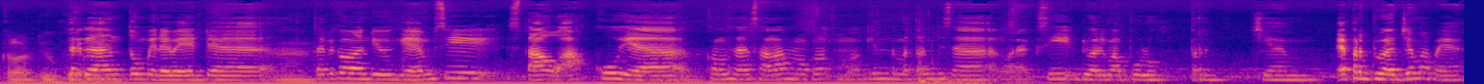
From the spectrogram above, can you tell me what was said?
kalau di UGM tergantung beda-beda. Hmm. Tapi kalau di UGM sih setahu aku ya, kalau misalnya salah mungkin teman-teman bisa koreksi 250 per jam. Eh per 2 jam apa ya?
